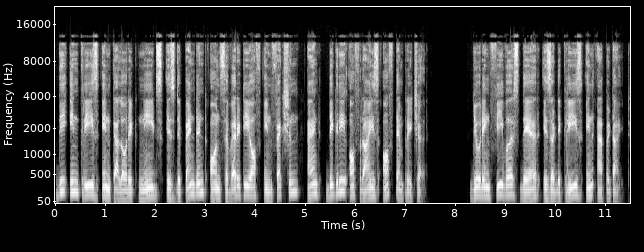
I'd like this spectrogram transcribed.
The increase in caloric needs is dependent on severity of infection and degree of rise of temperature. During fevers there is a decrease in appetite.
